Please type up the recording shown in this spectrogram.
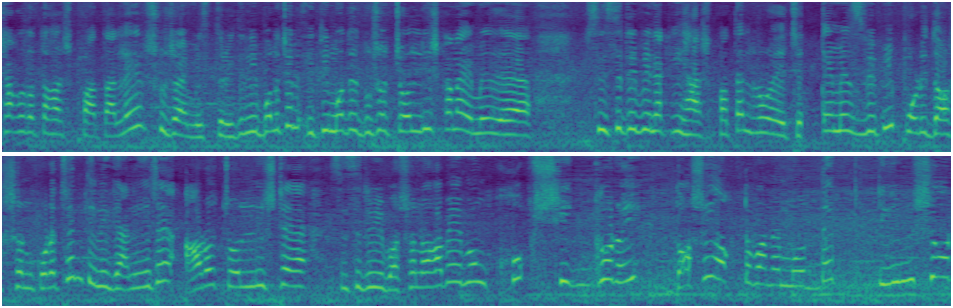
স্বাগত দত্ত হাসপাতালের সুজয় মিস্ত্রি। তিনি বলেছেন, ইতিমধ্যে দুশো চল্লিশ খানা সিসিটিভি নাকি হাসপাতাল রয়েছে। এমএসভিপি পরিদর্শন করেছেন। তিনি জানিয়েছেন আরও চল্লিশটা সিসিটিভি বসানো হবে এবং খুব শীঘ্রই দশই অক্টোবরের মধ্যে তিনশোর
